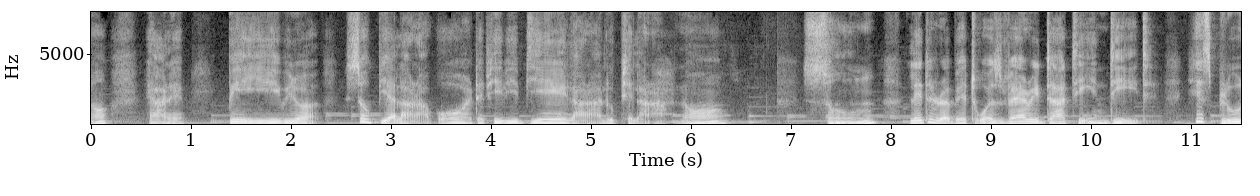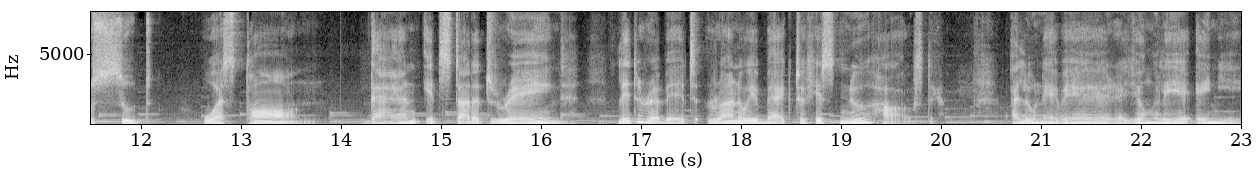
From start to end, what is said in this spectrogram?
နော်ဒါလည်းပေးရပြီးတော့စုပ်ပြက်လာတာပေါ့တဖြည်းဖြည်းပြဲလာတာအဲ့လိုဖြစ်လာတာနော် Soon, Little Rabbit was very dirty indeed. His blue suit was torn. Then it started to rain. Little Rabbit ran away back to his new house. အဲ့လိုနဲ့ပဲတဲ့ယုံကလေးရဲ့အင်ကြီး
